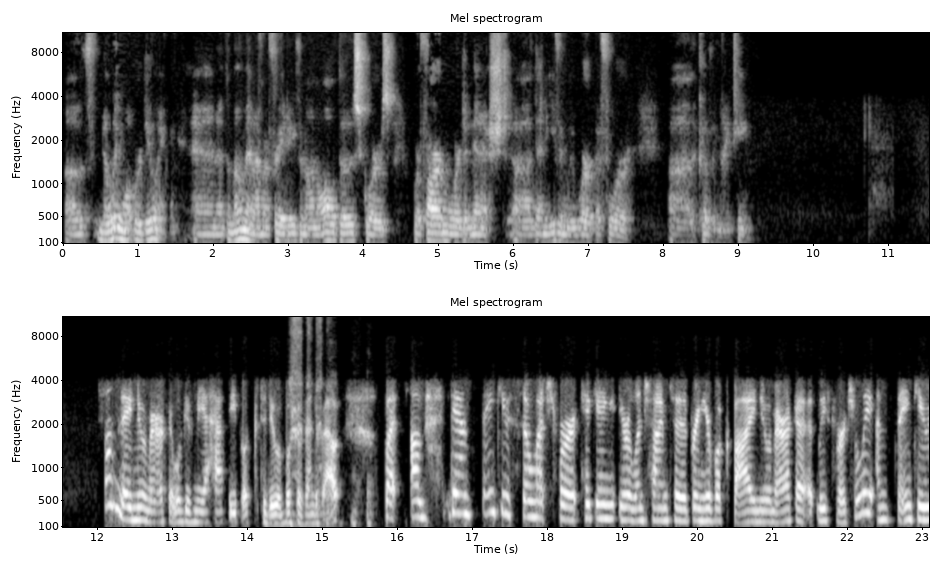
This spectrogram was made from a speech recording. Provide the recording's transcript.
of knowing what we're doing. And at the moment, I'm afraid even on all those scores, we're far more diminished uh, than even we were before uh, COVID-19. Someday New America will give me a happy book to do a book event about. But um, Dan, thank you so much for taking your lunchtime to bring your book by New America, at least virtually. And thank you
